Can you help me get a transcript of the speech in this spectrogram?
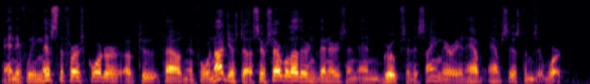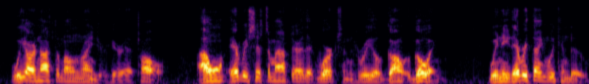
And if we miss the first quarter of 2004, not just us, there are several other inventors and, and groups in the same area and have, have systems that work. We are not the Lone Ranger here at all. I want every system out there that works and is real go going. We need everything we can do.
